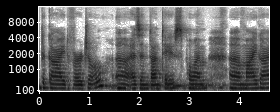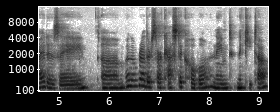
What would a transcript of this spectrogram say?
the guide Virgil, uh, as in Dante's poem, uh, my guide is a, um, a rather sarcastic hobo named Nikita,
